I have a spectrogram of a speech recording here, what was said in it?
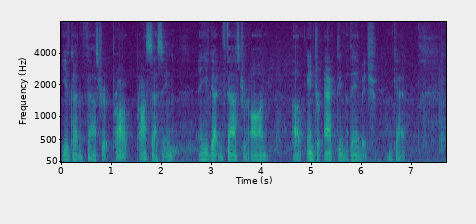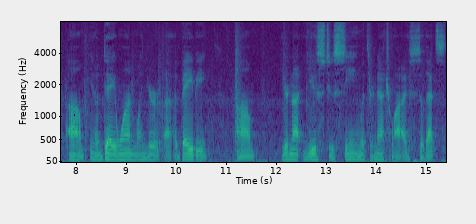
you've gotten faster at pro- processing, and you've gotten faster on uh, interacting with the image. Okay. Um, you know, day one when you're a baby, um, you're not used to seeing with your natural eyes, so that's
